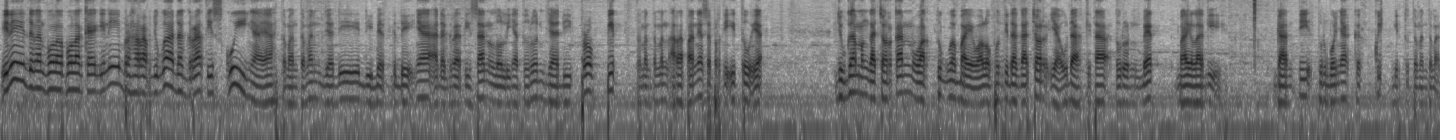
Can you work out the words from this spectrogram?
ini dengan pola-pola kayak gini berharap juga ada gratis kuinya ya teman-teman. Jadi di bet gedenya ada gratisan lolinya turun jadi profit. Teman-teman harapannya seperti itu ya. Juga menggacorkan waktu gua buy. Walaupun tidak gacor ya udah kita turun bet buy lagi. Ganti turbonya ke quick gitu teman-teman.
